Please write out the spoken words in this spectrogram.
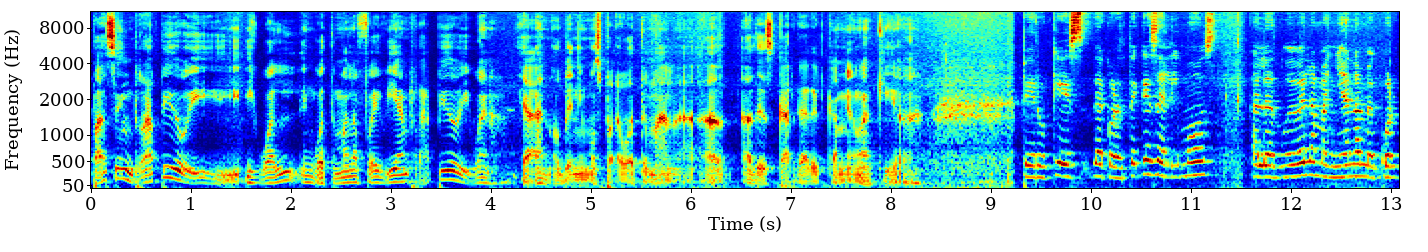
pasen, rápido. Y igual en Guatemala fue bien rápido. Y bueno, ya nos venimos para Guatemala a, descargar el camión aquí. Pero que es, de acuérdate que salimos a las 9 de la mañana, me acuerdo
